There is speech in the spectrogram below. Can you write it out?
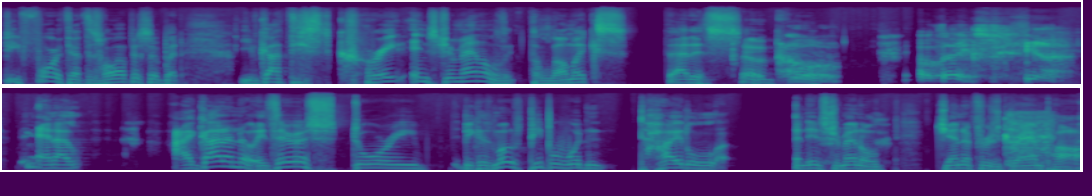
before throughout this whole episode, but you've got these great instrumentals, the Lummox. That is so cool. Oh, oh, thanks. Yeah. And I, I gotta know, is there a story? Because most people wouldn't title an instrumental Jennifer's Grandpa.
